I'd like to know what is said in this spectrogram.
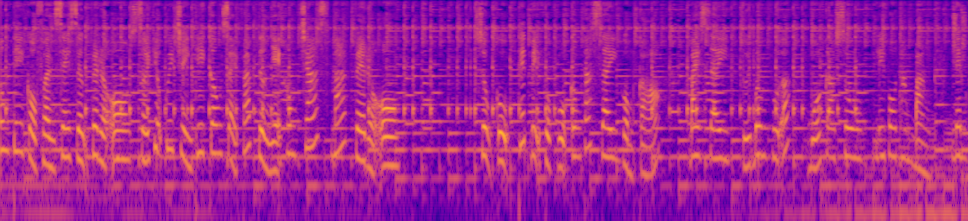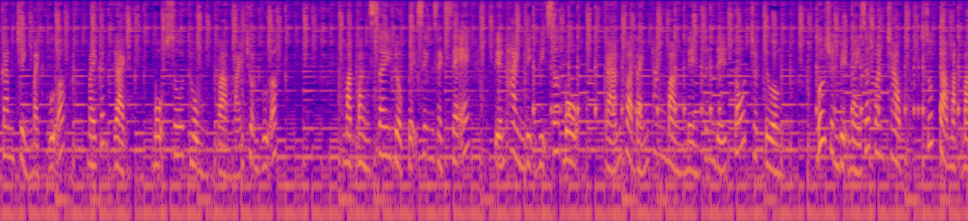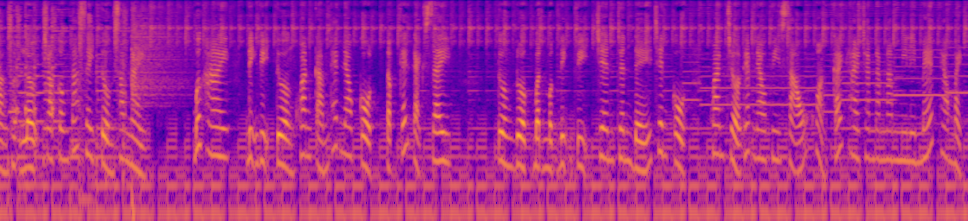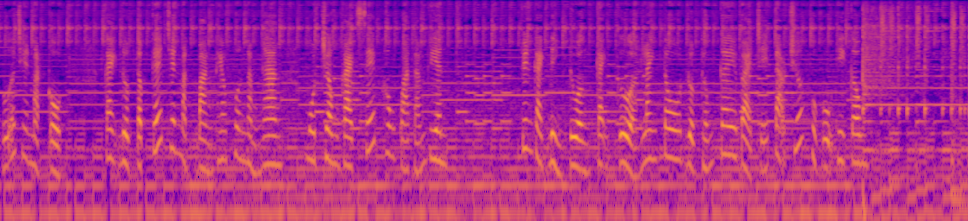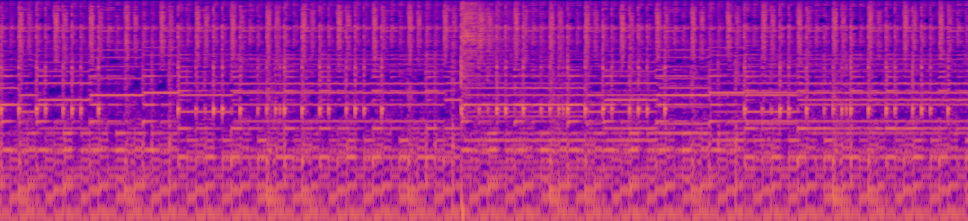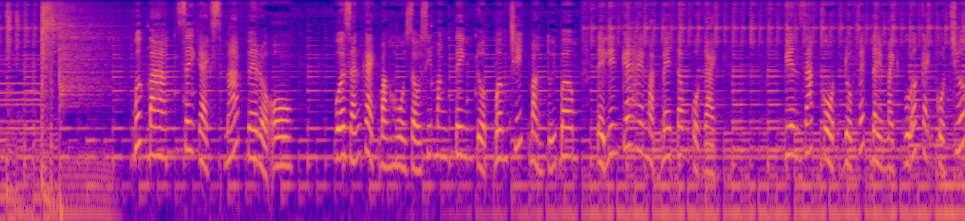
Công ty cổ phần xây dựng VRO giới thiệu quy trình thi công giải pháp tường nhẹ không chát Smart VRO. Dụng cụ, thiết bị phục vụ công tác xây gồm có bay xây, túi bơm vữa, búa cao su, ly vô thăng bằng, nêm căn chỉnh mạch vữa, máy cắt gạch, bộ xô thùng và máy trộn vữa. Mặt bằng xây được vệ sinh sạch sẽ, tiến hành định vị sơ bộ, cán và đánh thăng bằng nền chân đế tốt cho tường. Bước chuẩn bị này rất quan trọng, giúp tạo mặt bằng thuận lợi cho công tác xây tường sau này. Bước 2. Định vị tường khoan cán thép neo cột, tập kết gạch xây. Tường được bật mực định vị trên chân đế trên cột, khoan chở thép neo phi 6 khoảng cách 255mm theo mạch vữa trên mặt cột. Gạch được tập kết trên mặt bằng theo phương nằm ngang, một chồng gạch xếp không quá 8 viên. Viên gạch đỉnh tường, cạnh cửa, lanh tô được thống kê và chế tạo trước phục vụ thi công. Bước 3. Xây gạch Smart VRO Vữa rán gạch bằng hồ dầu xi măng tinh được bơm chít bằng túi bơm để liên kết hai mặt bê tông của gạch. Viên giáp cột được phép đầy mạch vữa cạnh cột trước.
